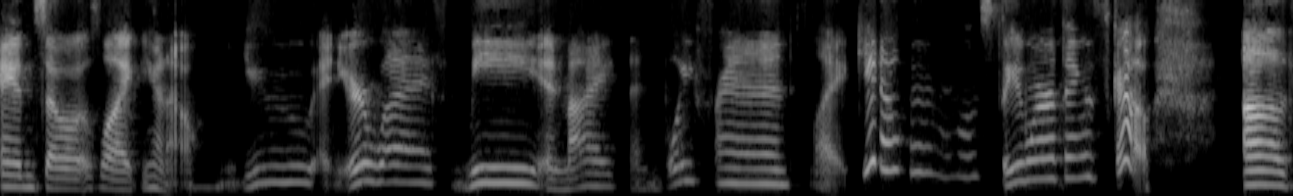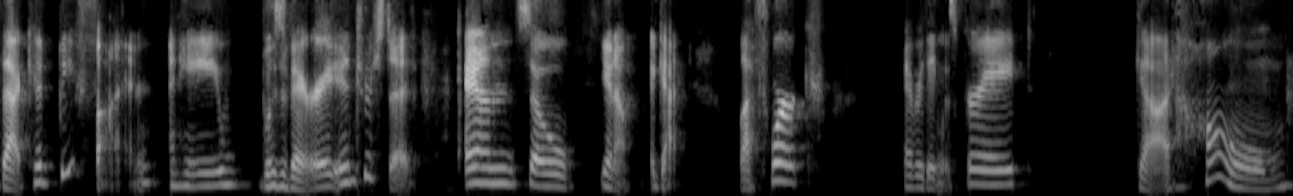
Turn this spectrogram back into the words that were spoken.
And so it was like, you know, you and your wife, me and my then boyfriend, like, you know, let's see where things go. Uh, that could be fun. And he was very interested. And so, you know, again, left work, everything was great, got home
